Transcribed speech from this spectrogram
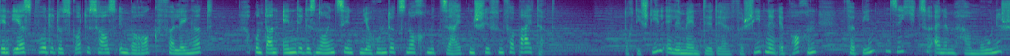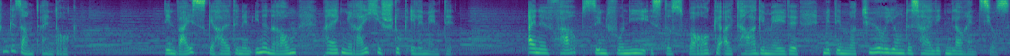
Denn erst wurde das Gotteshaus im Barock verlängert und dann Ende des 19. Jahrhunderts noch mit Seitenschiffen verbreitert. Doch die Stilelemente der verschiedenen Epochen verbinden sich zu einem harmonischen Gesamteindruck. Den weiß gehaltenen Innenraum prägen reiche Stuckelemente. Eine Farbsinfonie ist das barocke Altargemälde mit dem Martyrium des heiligen Laurentius.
